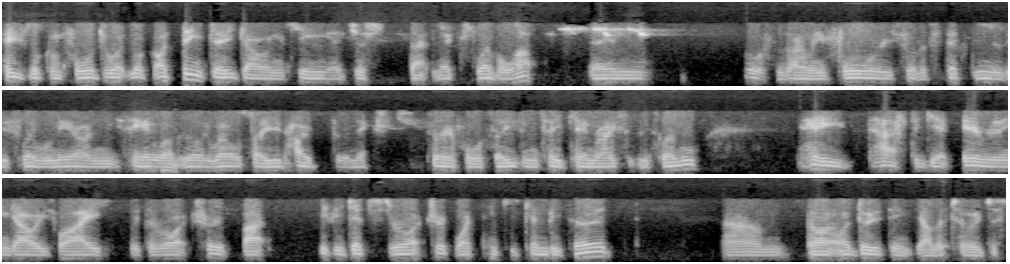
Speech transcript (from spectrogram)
he's looking forward to it. Look, I think Ego and King are just that next level up. And of course, there's only four. He's sort of stepped into this level now and he's handled it really well. So you'd hope for the next three or four seasons he can race at this level. He has to get everything go his way with the right trip, but if he gets the right trip, I think he can be third. Um, but I, I, do think the other two are just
